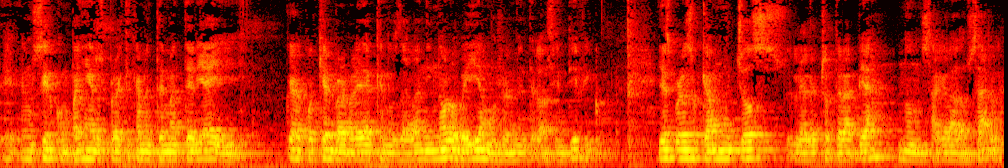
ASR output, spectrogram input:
eh, hemos sido compañeros prácticamente de materia y cualquier barbaridad que nos daban y no lo veíamos realmente lo científico. Y es por eso que a muchos la electroterapia no nos agrada usarla,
